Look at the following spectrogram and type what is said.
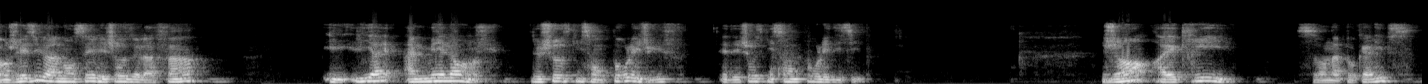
Quand Jésus a annoncé les choses de la fin, il y a un mélange de choses qui sont pour les juifs et des choses qui sont pour les disciples. Jean a écrit son Apocalypse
